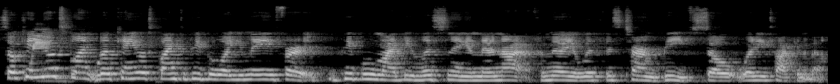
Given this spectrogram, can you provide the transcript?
So can you explain? But can you explain to people what you mean for people who might be listening and they're not familiar with this term beef? So what are you talking about?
